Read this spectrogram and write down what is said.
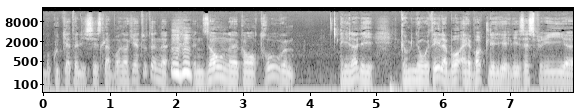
beaucoup de catholicisme là-bas. Donc, il y a toute une, mm-hmm. une zone qu'on retrouve et là, les communautés là-bas invoquent les, esprits euh,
